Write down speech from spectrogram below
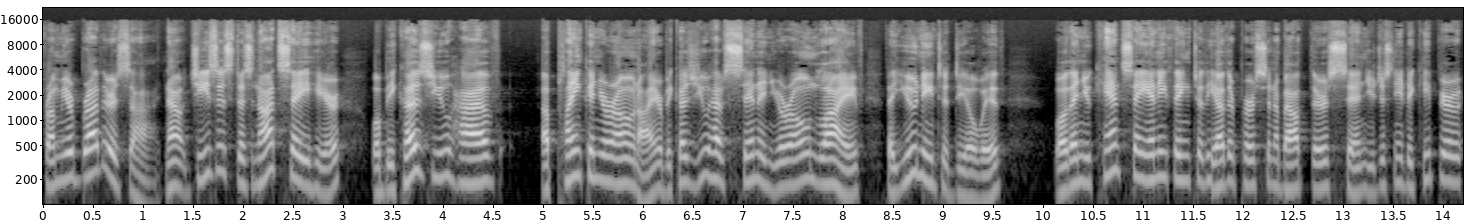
from your brother's eye. Now, Jesus does not say here, well, because you have a plank in your own eye, or because you have sin in your own life that you need to deal with, well, then you can't say anything to the other person about their sin. You just need to keep your,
